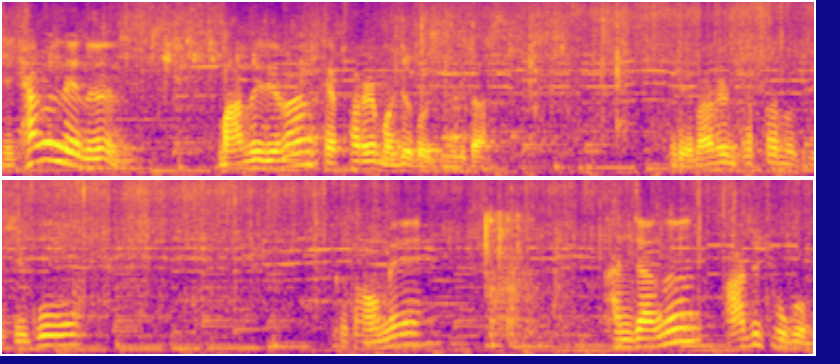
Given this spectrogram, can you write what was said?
네, 향을 내는 마늘이랑 대파를 먼저 넣어줍니다. 네, 마늘 대파 넣어주시고 그 다음에 간장은 아주 조금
